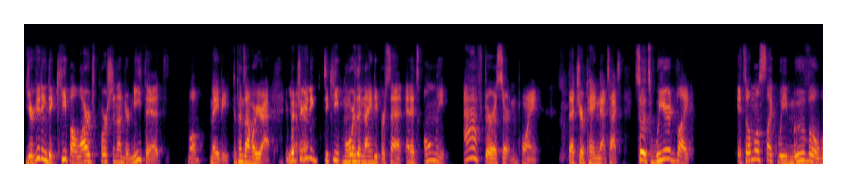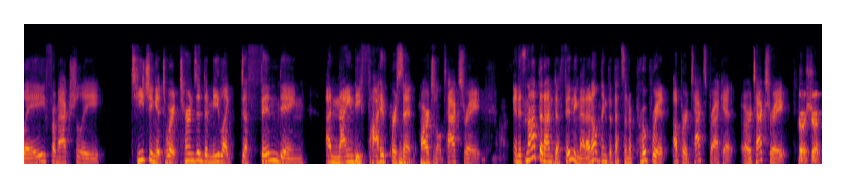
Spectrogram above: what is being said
you're getting to keep a large portion underneath it. Well, maybe depends on where you're at, yeah, but you're yeah. getting to keep more than 90%. And it's only after a certain point that you're paying that tax. So it's weird. Like, it's almost like we move away from actually teaching it to where it turns into me like defending a 95% marginal tax rate. And it's not that I'm defending that. I don't think that that's an appropriate upper tax bracket or tax rate. Sure, sure.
